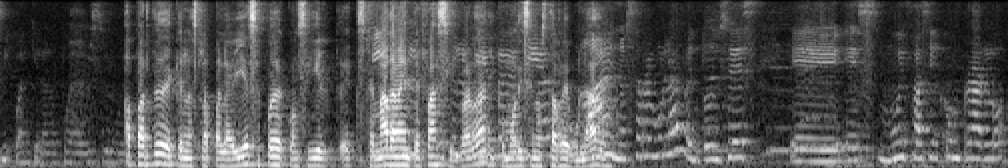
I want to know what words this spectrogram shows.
y cualquiera lo puede distribuir. Aparte de que en las lapalarías se puede conseguir extremadamente fácil, ¿verdad? Y como dice, no está regulado. No, está regulado, entonces eh, es muy fácil comprarlo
